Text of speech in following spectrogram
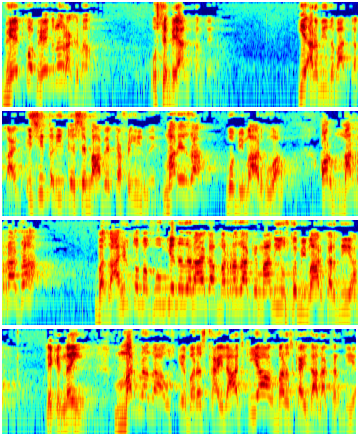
بھید کو بھید نہ رکھنا، اسے بیان کر دینا۔ یہ عربی زبان کا قاعدہ۔ اسی طریقے سے باب تفریل میں مرزا وہ بیمار ہوا اور مرزا بظاہر تو مفہوم یہ نظر آئے گا مرزا کے معنی اس کو بیمار کر دیا۔ لیکن نہیں مرزا اس کے مرض کا علاج کیا اور مرض کا ازالہ کر دیا۔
